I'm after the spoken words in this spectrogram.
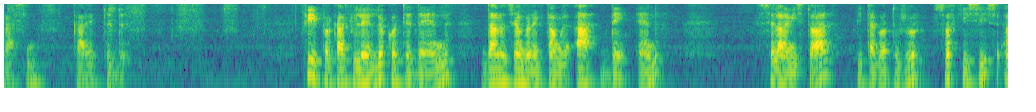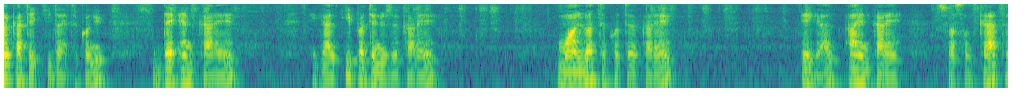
racine carrée de 2. Puis, pour calculer le côté DN, dans le triangle rectangle ADN, c'est la même histoire, Pythagore toujours, sauf qu'ici, c'est un caté qui doit être connu. Dn carré égale hypoténuse carré moins l'autre côté carré égale an carré 64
